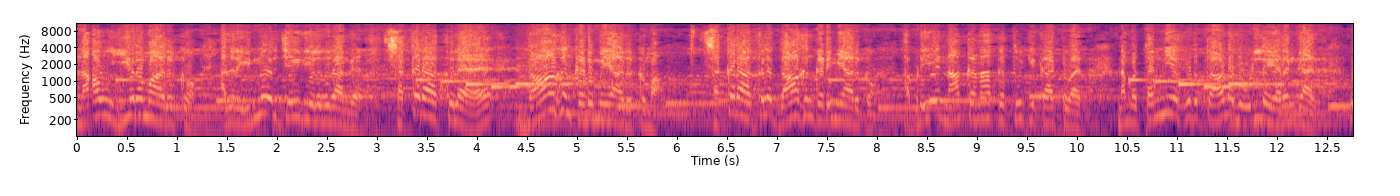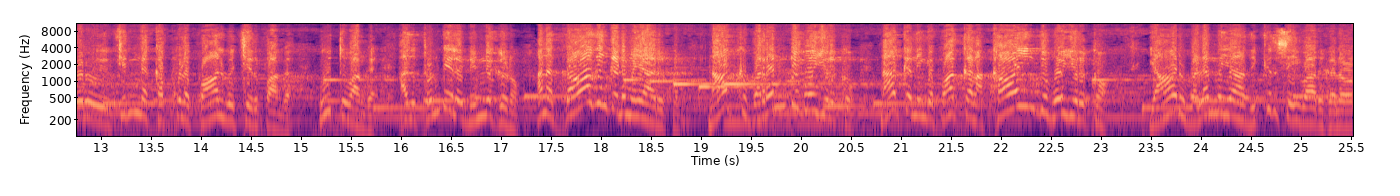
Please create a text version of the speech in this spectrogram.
நாவு ஈரமா இருக்கும். அதுல இன்னொரு செய்தி எழுதுறாங்க. சக்கராத்துல தாகம் கடுமையா இருக்குமா? சக்கராத்துல தாகம் கடுமையா இருக்கும். அப்படியே நாக்க நாக்க தூக்கி காட்டுவார். நம்ம தண்ணிய கொடுத்தாலும் அது உள்ள இறங்காது. ஒரு சின்ன கப்புல பால் வச்சிருப்பாங்க. ஊத்துவாங்க. அது தொண்டையில நின்னுக்கணும் ஆனா தாகம் கடுமையா இருக்கும். நாக்கு வறண்டு போய் இருக்கும் நாக்க நீங்க பார்க்கலாம். காய்ந்து போய் இருக்கும் யார் வளமையா திக்கர் செய்வார்களோ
